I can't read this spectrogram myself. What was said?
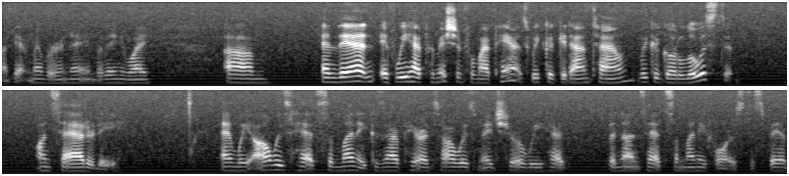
I can't remember her name, but anyway. Um, and then, if we had permission from our parents, we could go downtown. We could go to Lewiston on Saturday, and we always had some money because our parents always made sure we had the nuns had some money for us to spend.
